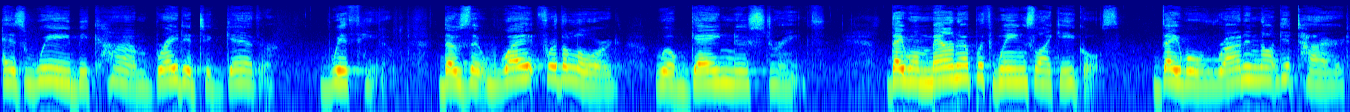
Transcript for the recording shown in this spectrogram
as we become braided together with him, those that wait for the Lord will gain new strength. They will mount up with wings like eagles. They will run and not get tired,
